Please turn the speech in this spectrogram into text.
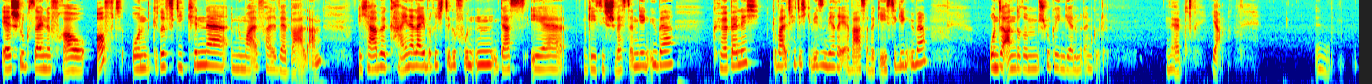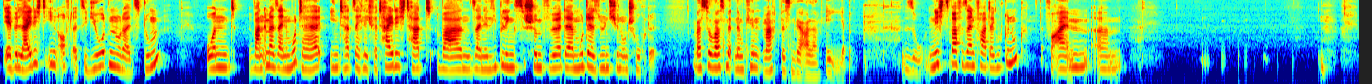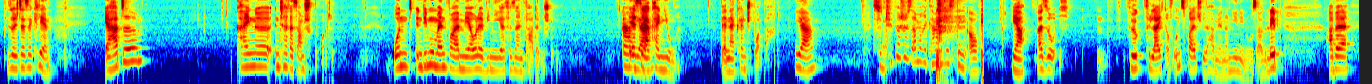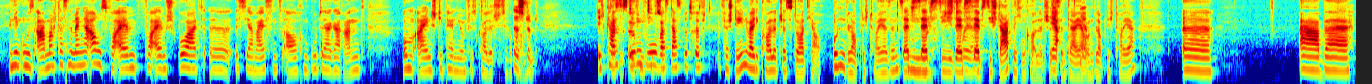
Er schlug seine Frau oft und griff die Kinder im Normalfall verbal an. Ich habe keinerlei Berichte gefunden, dass er Gacys Schwestern gegenüber körperlich gewalttätig gewesen wäre. Er war es aber Gacy gegenüber. Unter anderem schlug er ihn gerne mit einem Gürtel. Nett. Ja. Er beleidigt ihn oft als Idioten oder als dumm. Und wann immer seine Mutter ihn tatsächlich verteidigt hat, waren seine Lieblingsschimpfwörter Muttersöhnchen und Schuchtel. Was sowas mit einem Kind macht, wissen wir alle. Yep. So, nichts war für seinen Vater gut genug. vor allem, ähm, wie soll ich das erklären? Er hatte keine Interesse am Sport. Und in dem Moment war er mehr oder weniger für seinen Vater gestorben. Ah, er ist ja. kein Junge, wenn er keinen Sport macht. Ja. So ein typisches amerikanisches Ding auch. Ja, also ich wirkt vielleicht auf uns falsch, wir haben ja noch nie in den USA gelebt. Aber In den USA macht das eine Menge aus. Vor allem, vor allem Sport äh, ist ja meistens auch ein guter Garant, um ein Stipendium fürs College zu bekommen. das stimmt. Ich kann es irgendwo, so. was das betrifft, verstehen, weil die Colleges dort ja auch unglaublich teuer sind. Selbst, selbst, die, selbst, teuer. selbst die staatlichen Colleges Ja, sind da ja, ja. unglaublich teuer. Äh, aber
